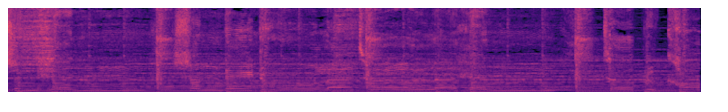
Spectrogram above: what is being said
ฉันเห็น The call.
